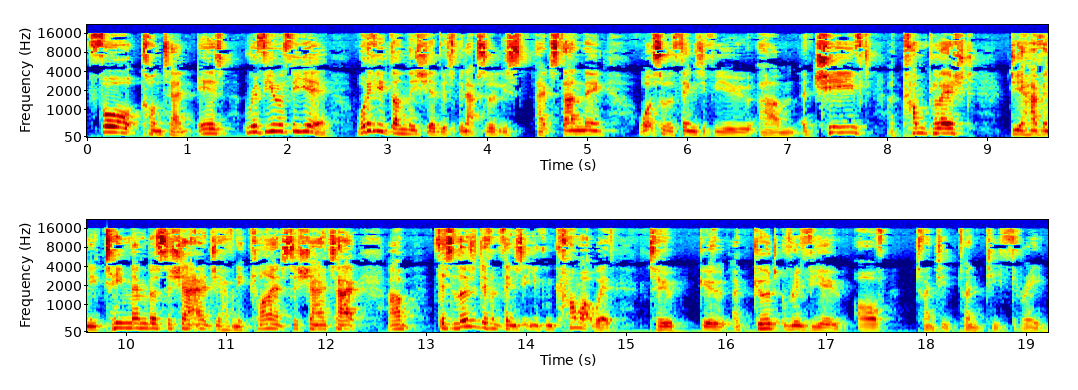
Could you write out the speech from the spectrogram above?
for content is review of the year. What have you done this year that's been absolutely outstanding? What sort of things have you um, achieved, accomplished? Do you have any team members to shout out? Do you have any clients to shout out? Um, there's loads of different things that you can come up with to do a good review of 2023.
